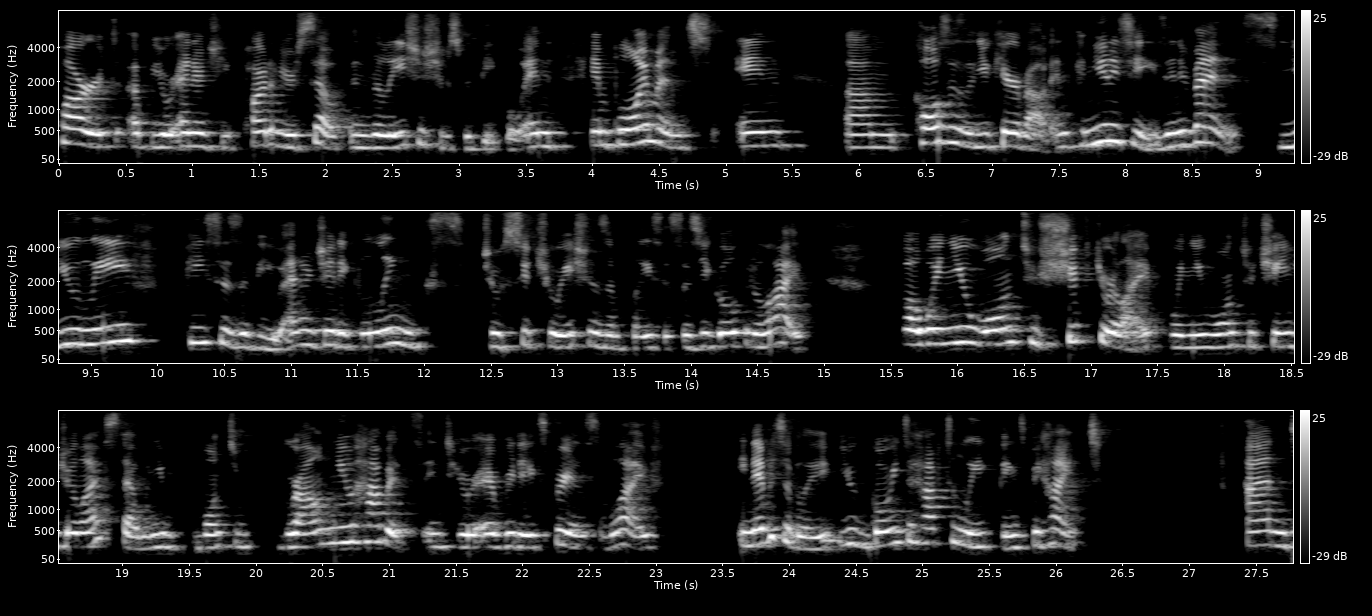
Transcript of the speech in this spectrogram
part of your energy, part of yourself in relationships with people, in employment, in um, causes that you care about, in communities, in events. You leave pieces of you, energetic links to situations and places as you go through life. But when you want to shift your life, when you want to change your lifestyle, when you want to ground new habits into your everyday experience of life, inevitably you're going to have to leave things behind. And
